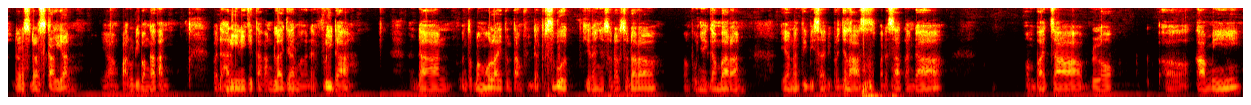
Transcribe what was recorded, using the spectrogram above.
Saudara-saudara sekalian yang perlu dibanggakan, pada hari ini kita akan belajar mengenai Frida dan untuk memulai tentang Frida tersebut, kiranya saudara-saudara mempunyai gambaran yang nanti bisa diperjelas pada saat Anda membaca blog uh, kami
